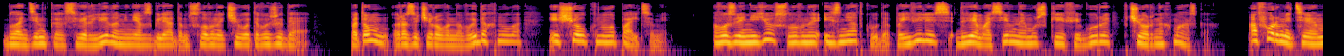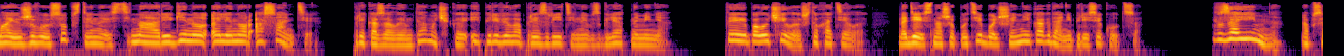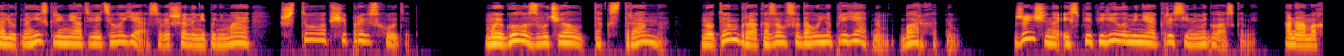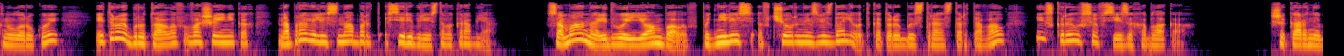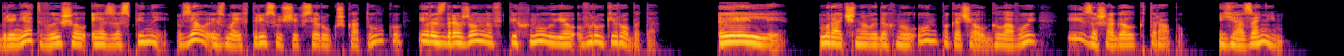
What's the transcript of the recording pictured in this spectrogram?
Блондинка сверлила меня взглядом, словно чего-то выжидая. Потом разочарованно выдохнула и щелкнула пальцами. Возле нее, словно из ниоткуда, появились две массивные мужские фигуры в черных масках. «Оформите мою живую собственность на Регину Элинор Асанти», приказала им дамочка и перевела презрительный взгляд на меня. «Ты получила, что хотела. Надеюсь, наши пути больше никогда не пересекутся». «Взаимно», — абсолютно искренне ответила я, совершенно не понимая, что вообще происходит. Мой голос звучал так странно, но тембр оказался довольно приятным, бархатным. Женщина испепелила меня крысиными глазками. Она махнула рукой, и трое бруталов в ошейниках направились на борт серебристого корабля. Сама она и двое ее амбалов поднялись в черный звездолет, который быстро стартовал и скрылся в сизых облаках. Шикарный брюнет вышел из-за спины, взял из моих трясущихся рук шкатулку и раздраженно впихнул ее в руки робота. «Элли!» — мрачно выдохнул он, покачал головой и зашагал к трапу. Я за ним.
